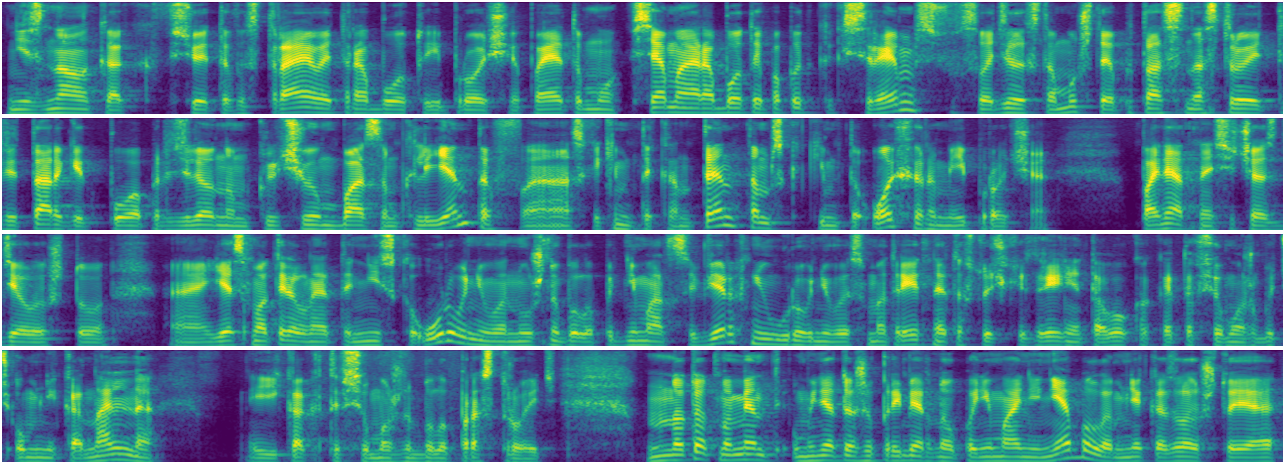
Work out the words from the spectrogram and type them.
не знал, как все это выстраивать, работу и прочее. Поэтому вся моя работа и попытка к CRM сводилась к тому, что я пытался настроить ретаргет по определенным ключевым базам клиентов а, с каким-то контентом, с какими-то офферами и прочее. Понятное сейчас дело, что э, я смотрел на это низкоуровнево, нужно было подниматься верхнеуровнево и смотреть на это с точки зрения того, как это все может быть омниканально и как это все можно было простроить. Но на тот момент у меня даже примерного понимания не было. Мне казалось, что я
